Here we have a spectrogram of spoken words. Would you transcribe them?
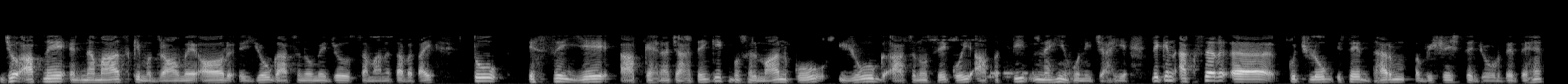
जो आपने नमाज़ की मुद्राओं में और योग आसनों में जो समानता बताई तो इससे ये आप कहना चाहते हैं कि एक मुसलमान को योग आसनों से कोई आपत्ति नहीं होनी चाहिए। लेकिन अक्सर कुछ लोग इसे धर्म विशेष से जोड़ देते हैं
